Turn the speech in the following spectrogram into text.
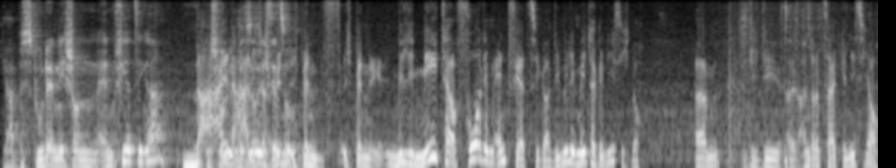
Ja, bist du denn nicht schon ein N40er? Nein, hallo, ich ich, bin, so- ich, bin, ich bin Millimeter vor dem Endvierziger. Die Millimeter genieße ich noch. Ähm, die die äh, andere Zeit genieße ich auch.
